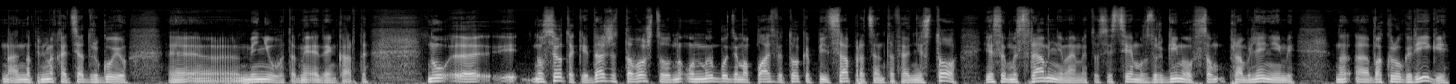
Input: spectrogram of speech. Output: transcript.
например, хотят другую э, меню, там, карты. Ну, э, но все-таки, даже того, что ну, мы будем оплачивать только 50%, а не 100%, если мы сравниваем эту систему с другими э, вокруг Риги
